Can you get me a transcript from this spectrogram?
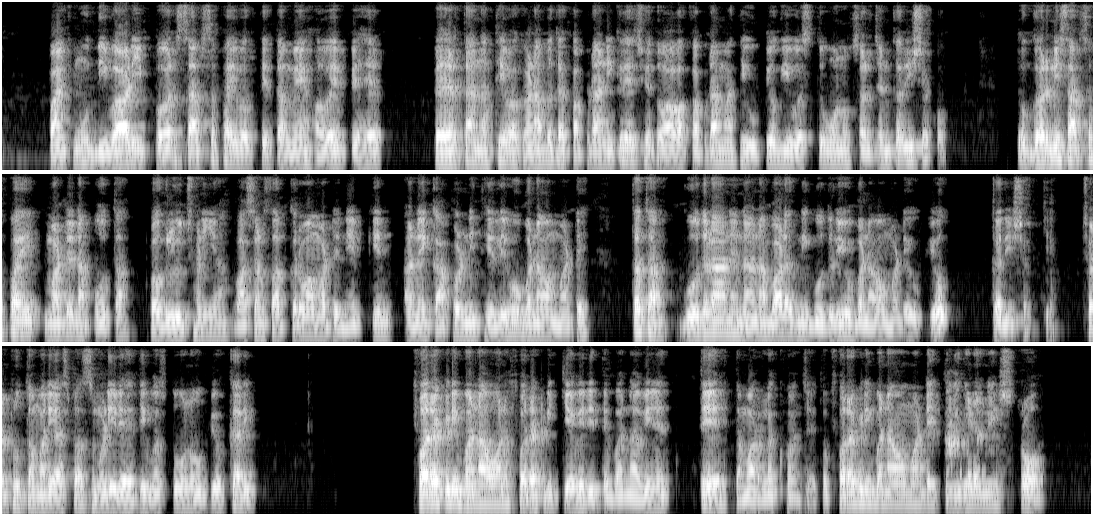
પાંચમું, દિવાળી પર સાફ સફાઈ વખતે તમે હવે પહેર, પહેરતા નથી એવા ઘણા બધા કપડાં નીકળે છે, તો આવા કપડામાંથી ઉપયોગી વસ્તુઓનું સર્જન કરી શકો. તો ઘરની સાફ સફાઈ માટેના પોતા પગ છણિયા, વાસણ સાફ કરવા માટે નેપકિન અને કાપડની થેલીઓ બનાવવા માટે તથા ગોદડા અને નાના બાળકની ગોદડીઓ બનાવવા માટે ઉપયોગ કરી શકીએ. છઠ્ઠું, તમારી આસપાસ મળી રહેતી વસ્તુઓનો ઉપયોગ કરી ફરકડી બનાવો અને ફરકડી કેવી રીતે બનાવીને તે તમારે લખવાનું છે. તો ફરકડી બનાવવા માટે કાગળ અને સ્ટ્રો,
